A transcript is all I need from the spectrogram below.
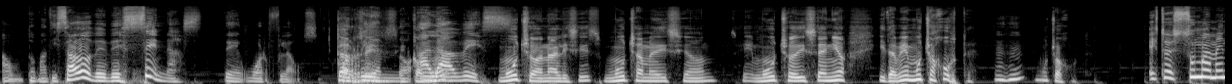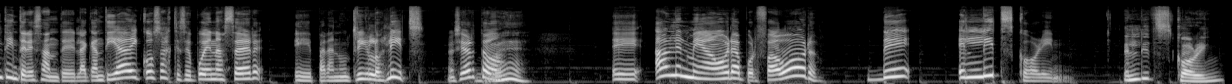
automatizado de decenas de workflows Claro, corriendo sí, a la vez. Mucho análisis, mucha medición, ¿sí? mucho diseño y también mucho ajuste. Mucho ajuste. Esto es sumamente interesante, la cantidad de cosas que se pueden hacer eh, para nutrir los leads, ¿no es cierto? Eh, háblenme ahora, por favor, de el lead scoring. El lead scoring,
